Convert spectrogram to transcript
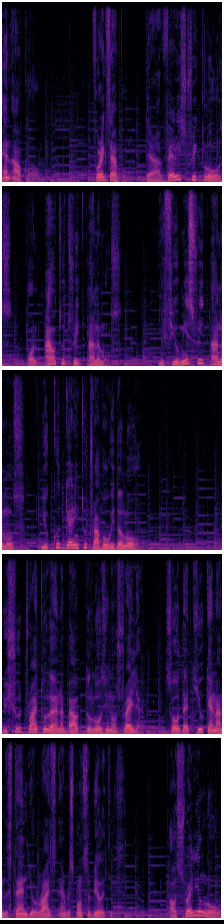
and alcohol. For example, there are very strict laws on how to treat animals. If you mistreat animals, you could get into trouble with the law. You should try to learn about the laws in Australia so that you can understand your rights and responsibilities. Australian law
